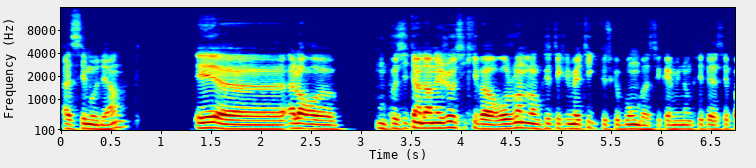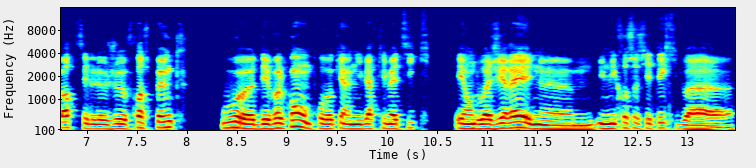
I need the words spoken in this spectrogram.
assez moderne. Et alors, on peut citer un dernier jeu aussi qui va rejoindre l'anxiété climatique, puisque bon, bah, c'est quand même une anxiété assez forte. C'est le jeu Frostpunk, où des volcans ont provoqué un hiver climatique et on doit gérer une, euh, une micro-société qui doit,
